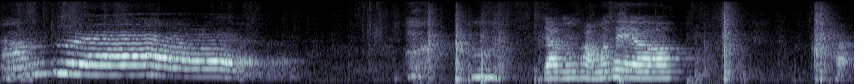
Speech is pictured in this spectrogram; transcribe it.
안 돼. 자, 눈 감으세요. 자,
